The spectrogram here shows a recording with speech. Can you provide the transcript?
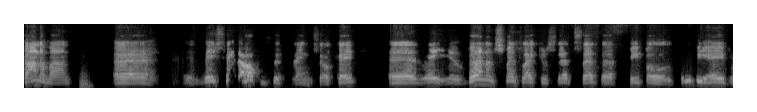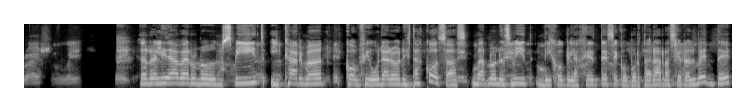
Kahneman, mm. uh, they said opposite things, okay? Uh, they, uh, Vernon Smith, like you said, said that people do behave rationally En realidad, Vernon Smith y Kahneman configuraron estas cosas. Vernon Smith dijo que la gente se comportará racionalmente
